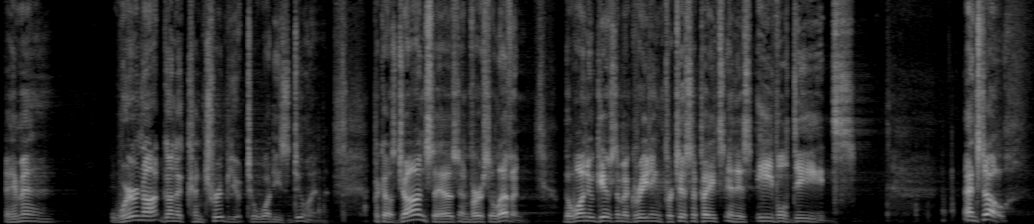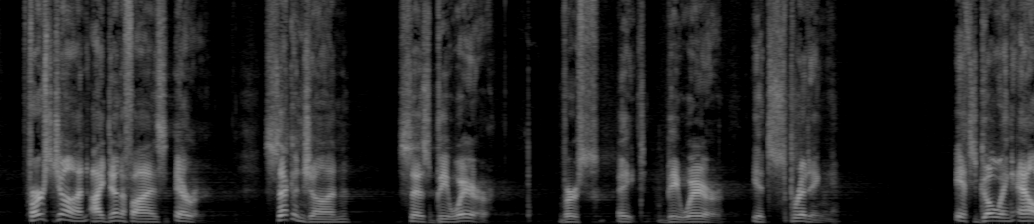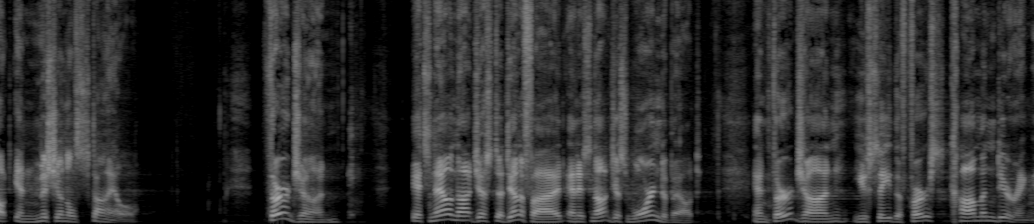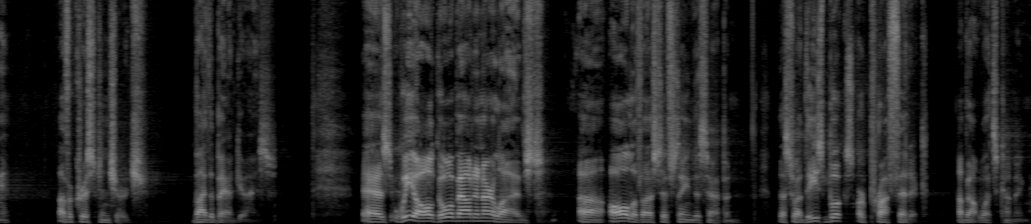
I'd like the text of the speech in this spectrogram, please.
Amen. We're not going to contribute to what he's doing because John says in verse 11, the one who gives him a greeting participates in his evil deeds. And so, First John identifies error. Second John says, Beware. Verse 8 Beware, it's spreading. It's going out in missional style. Third John, it's now not just identified and it's not just warned about. In Third John, you see the first commandeering of a Christian church by the bad guys. As we all go about in our lives, uh, all of us have seen this happen. That's why these books are prophetic about what's coming.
